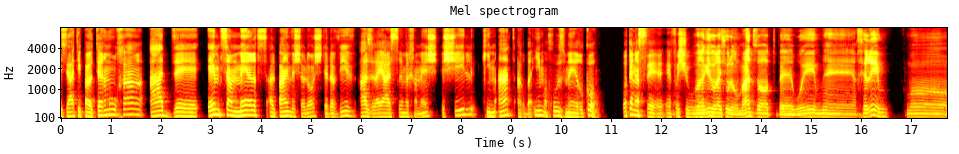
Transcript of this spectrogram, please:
זה היה טיפה יותר מאוחר, עד אה, אמצע מרץ 2003, תל אביב, אז זה היה 25, השיל כמעט 40 אחוז מערכו. בוא תנסה איפשהו... בוא נגיד אולי שהוא לעומת זאת, באירועים אה, אחרים, כמו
